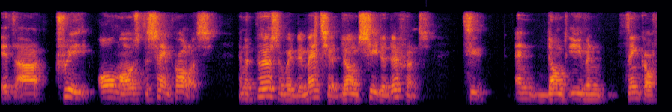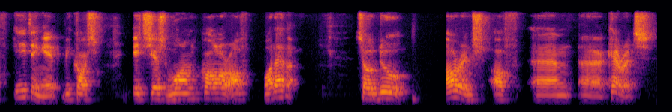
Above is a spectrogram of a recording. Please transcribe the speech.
it are three almost the same colors. And a person with dementia don't see the difference. See and don't even think of eating it because it's just one color of whatever. So do orange of um, uh, carrots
